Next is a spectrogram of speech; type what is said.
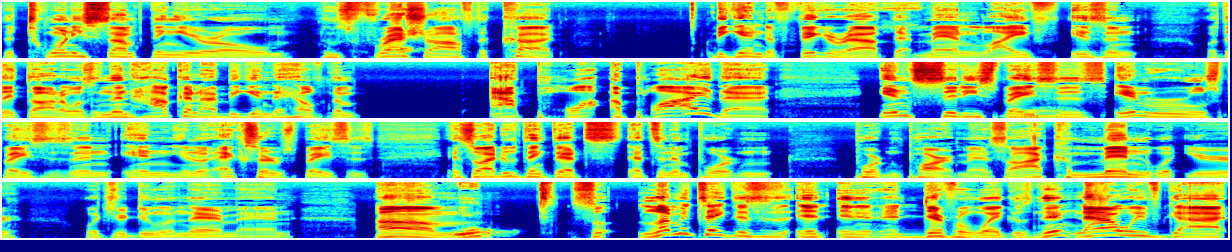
the 20 something year old who's fresh off the cut begin to figure out that man, life isn't what they thought it was, and then how can I begin to help them apply apply that in city spaces, yeah. in rural spaces, in in you know exurb spaces, and so I do think that's that's an important important part, man. So I commend what you're what you're doing there, man. Um, yeah. so let me take this in, in a different way because now we've got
